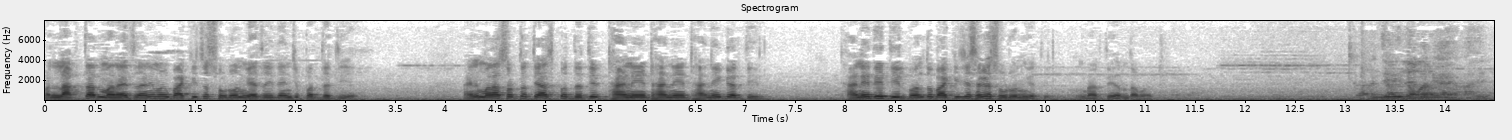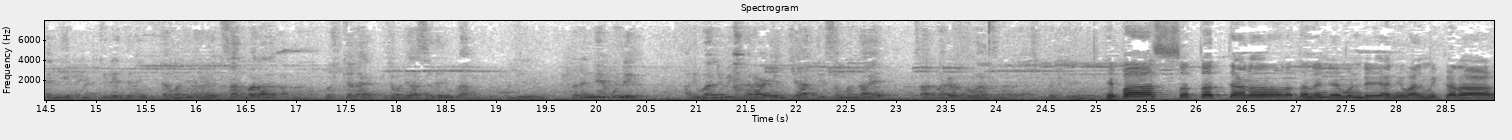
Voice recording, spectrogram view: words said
पण लागतात म्हणायचं आणि मग बाकीचं सोडून घ्यायचं ही त्यांची पद्धती आहे. आणि मला असं वाटतं त्याच पद्धतीत ठाणे ठाणे ठाणे करतील. ठाणे देतील परंतु बाकीचे सगळे सोडून घेतील भारतीय जनता पार्टी. अंजली दमाने आहे त्यांनी एक ट्विट केली त्यांनी त्यामध्ये त्यांनी सातबार पोस्ट केला आहे त्याच्यामध्ये असं त्यांनी म्हणजे धनंजय मुंडे आणि वाल्मिक कराड यांचे आर्थिक संबंध आहेत. सातबाऱ्यावर दोघांचं नाव आहे. असं आहे. हे पा सातत्यानं धनंजय मुंडे आणि वाल्मिक कराड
